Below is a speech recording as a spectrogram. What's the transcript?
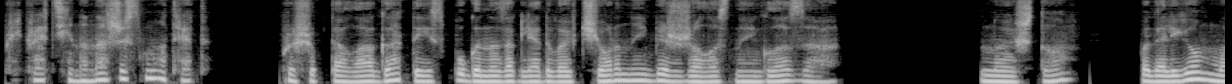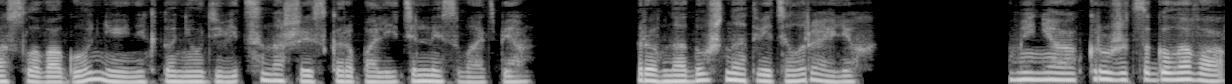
«Прекрати, на нас же смотрят», — прошептала Агата, испуганно заглядывая в черные безжалостные глаза. «Ну и что? Подольем масло в огонь, и никто не удивится нашей скоропалительной свадьбе», — равнодушно ответил Райлих. «У меня кружится голова.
